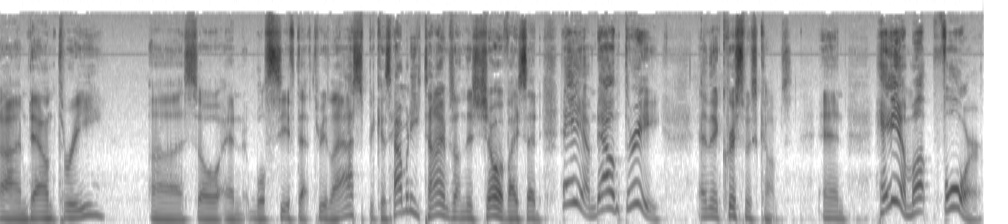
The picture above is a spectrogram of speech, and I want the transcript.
I'm down three. Uh, so, and we'll see if that three lasts because how many times on this show have I said, Hey, I'm down three? And then Christmas comes and Hey, I'm up four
